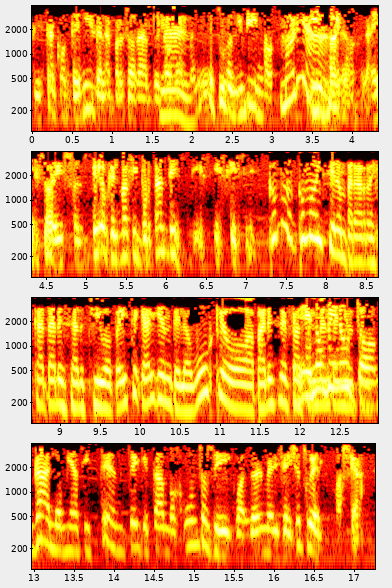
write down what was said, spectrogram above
que está contenida en la persona pero es uno divino. Moria bueno eso eso creo que el más importante es, es, ese. ¿Cómo, ¿Cómo hicieron para rescatar ese archivo? ¿Pediste que alguien te lo busque o aparece fácilmente en un minuto Galo mi asistente que estábamos juntos y cuando él me dice yo tuve o sea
